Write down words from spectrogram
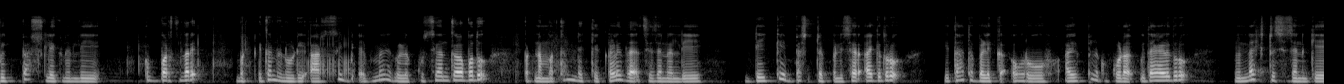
ಬಿಗ್ ಬ್ಯಾಶ್ ಲೀಗ್ನಲ್ಲಿ ಬರ್ತಿದ್ದಾರೆ. ಬಟ್ ಇದನ್ನು ನೋಡಿ ಆರ್ ಸಿ ಬಿ ಅಭಿಮಾನಿಗಳು ಖುಷಿ ಅಂತ ಹೇಳ್ಬೋದು. ಬಟ್ ನಮ್ಮ ತಂಡಕ್ಕೆ ಕಳೆದ ಸೀಸನ್ನಲ್ಲಿ ಡಿ ಕೆ ಬೆಸ್ಟ್ ಫಿನಿಷರ್ ಆಗಿದ್ದರು ಇದಾದ ಬಳಿಕ ಅವರು ಐ ಪಿ ಎಲ್ಗೂ ಕೂಡ ವಿದಾಯ ಹೇಳಿದರು. ಇನ್ನು ನೆಕ್ಸ್ಟ್ ಸೀಸನ್ಗೆ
